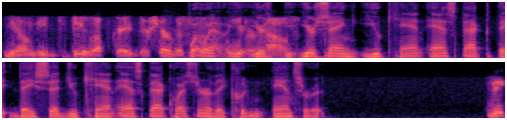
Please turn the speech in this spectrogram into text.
you know, need to do upgrade their service. Well, well, you're, you're, saying you can't ask that? They, they said you can't ask that question or they couldn't answer it? They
